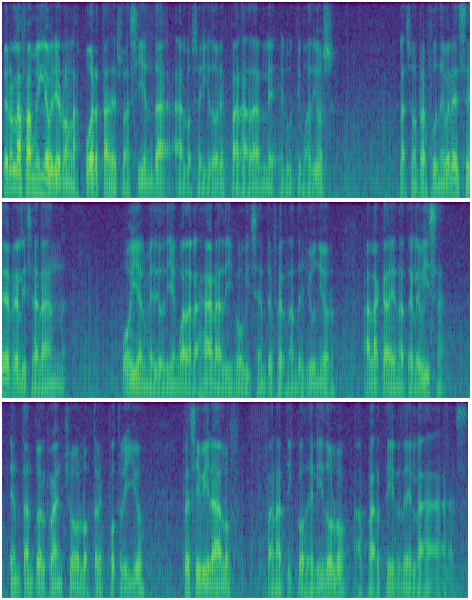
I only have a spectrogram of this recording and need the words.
pero la familia abrieron las puertas de su hacienda a los seguidores para darle el último adiós. Las honras fúnebres se realizarán hoy al mediodía en Guadalajara, dijo Vicente Fernández Jr. a la cadena Televisa. En tanto, el rancho Los Tres Potrillos recibirá a los fanáticos del ídolo a partir de las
